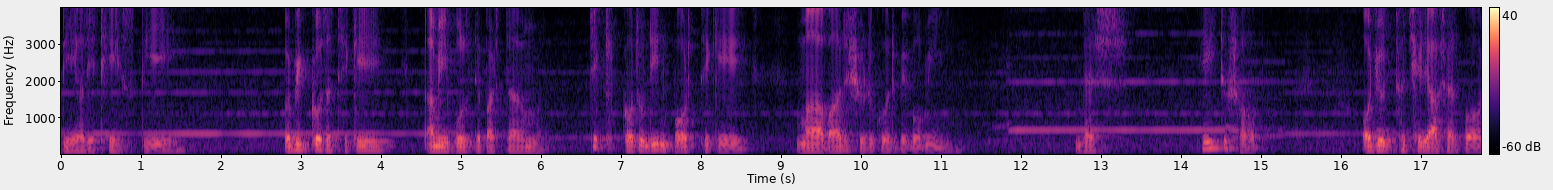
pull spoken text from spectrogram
দেয়ালে ঠেস দিয়ে। অভিজ্ঞতা থেকে আমি বলতে পারতাম, ঠিক কতদিন পর থেকে মা আবার শুরু করবে বমি। ব্যাস, এই তো সব। অযোধ্যা ছেড়ে আসার পর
